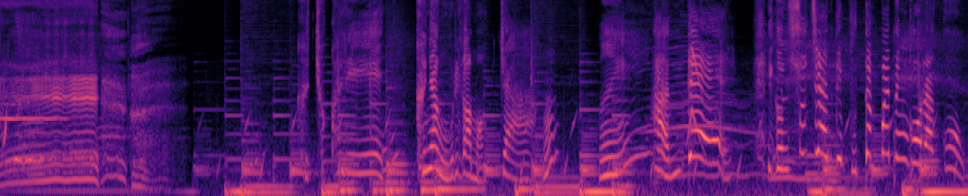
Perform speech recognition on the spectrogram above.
텐데. 그 초콜릿 그냥 우리가 먹자 응? 응? 안 돼! 이건 수지한테 부탁받은 거라고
